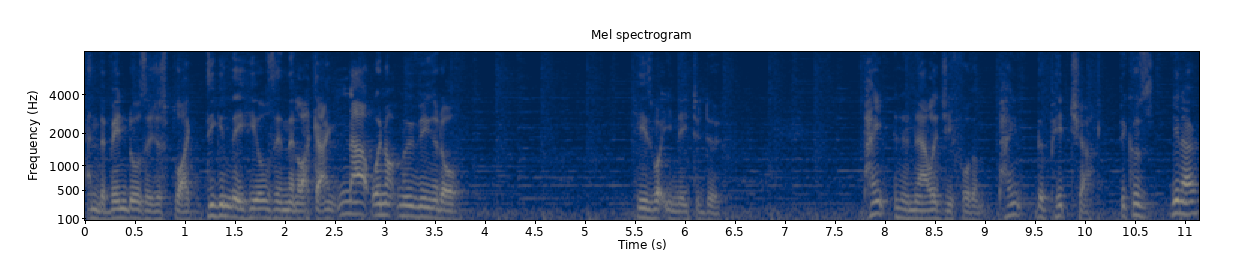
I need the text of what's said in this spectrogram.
and the vendors are just like digging their heels in, they're like going, no, nah, we're not moving at all. Here's what you need to do. Paint an analogy for them, paint the picture, because, you know,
